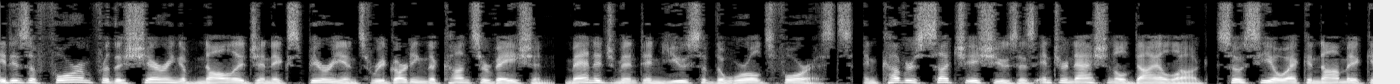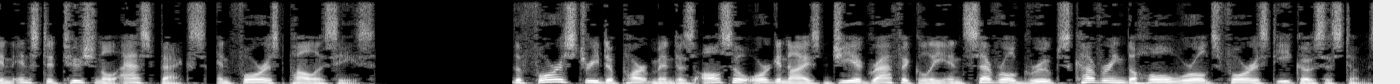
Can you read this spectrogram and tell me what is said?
It is a forum for the sharing of knowledge and experience regarding the conservation, management and use of the world's forests, and covers such issues as international dialogue, socio-economic and institutional aspects, and forest policies. The Forestry Department is also organized geographically in several groups covering the whole world's forest ecosystems.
